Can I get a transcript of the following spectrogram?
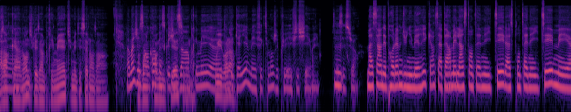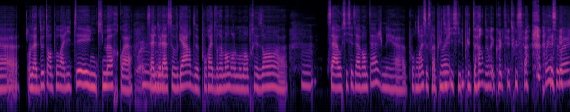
Alors qu'avant, tu les imprimais, tu mettais ça dans un... Bah, moi, je les ai encore parce que je les ai imprimés euh, Oui, dans voilà. des cahiers, mais effectivement, j'ai plus les fichiers, ouais. Ça, Mm. c'est sûr. Bah, c'est un des problèmes du numérique. hein. Ça permet l'instantanéité, la spontanéité, mais euh, on a deux temporalités, une qui meurt, quoi. Ouais. Mm. Celle de la sauvegarde pour être vraiment dans le moment présent. euh, Mm. ça a aussi ses avantages, mais euh, pour moi, ce sera plus Ouais. difficile plus tard de récolter tout ça. Oui, c'est vrai,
